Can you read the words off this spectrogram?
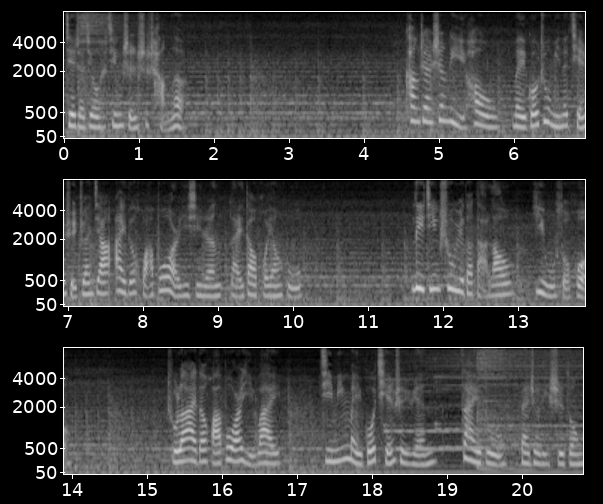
接着就精神失常了。抗战胜利以后，美国著名的潜水专家爱德华·波尔一行人来到鄱阳湖，历经数月的打捞，一无所获。除了爱德华·波尔以外，几名美国潜水员再度在这里失踪。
